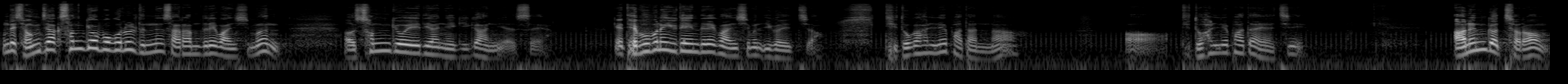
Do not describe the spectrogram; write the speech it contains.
근데 정작 선교 보고를 듣는 사람들의 관심은 어, 선교에 대한 얘기가 아니었어요. 그러니까 대부분의 유대인들의 관심은 이거였죠. 디도가 할례 받았나? 어, 디도 할례 받아야지. 아는 것처럼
